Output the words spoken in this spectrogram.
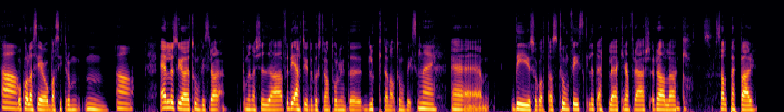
Ah. Och kollar serier och bara sitter och mm. Ah. Eller så gör jag tonfiskröra på mina chia, för det äter ju inte Buster, han tål ju inte lukten av tonfisk. Nej. Eh, det är ju så gott, alltså tonfisk, lite äpple, crème fraîche, rödlök, gott. salt, peppar,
